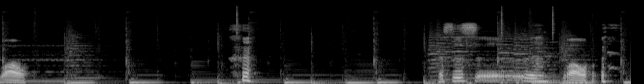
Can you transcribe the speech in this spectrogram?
Wow. Das ist, äh, wow.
